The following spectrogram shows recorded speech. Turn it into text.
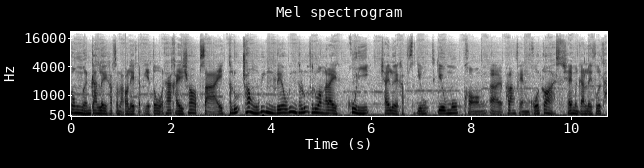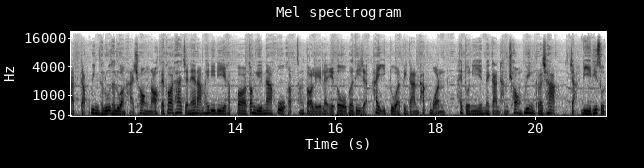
ทรงเหมือนกันเลยครับสำหรับตอเลสกับเอโตถ้าใครชอบสายทะลุช่องวิ่งเร็ววิ่งทะลุทะลวงอะไร คู่นี้ใช้เลยครับสกิลสกิลมูฟของเออพลังแฝงของโค้ดก็ใช้เหมือนกันเลยเฟิร์สทัชกับวิ่งทะลุทะลวงหาช่องเนาะแต่ก็ถ้าจะแนะนำให้ดีๆครับก็ต้องยืนหน้าคู่ครับทั้งตอเลสและเอโตเพื่อที่จะให้อีกตัวเป็นการพักบอลให้ตัวนี้ในการทำช่องวิ่งกระชากจะดีที่สุด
